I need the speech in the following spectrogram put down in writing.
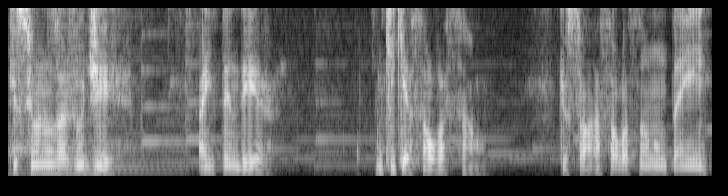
que o Senhor nos ajude a entender o que é salvação. Que a salvação não tem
